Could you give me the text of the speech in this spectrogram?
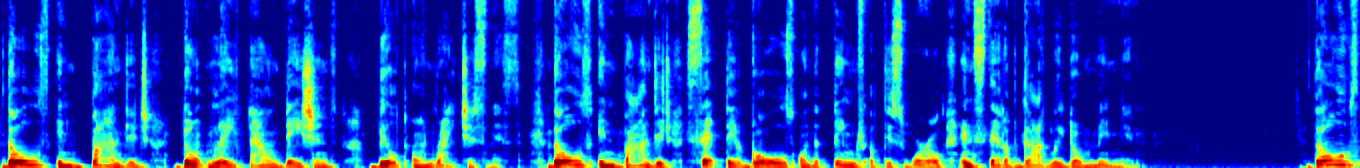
Those in bondage don't lay foundations built on righteousness. Those in bondage set their goals on the things of this world instead of godly dominion. Those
